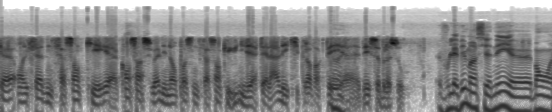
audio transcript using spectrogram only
qu'on le fait d'une façon qui est euh, consensuelle et non pas d'une façon qui est unilatérale et qui provoque des, euh, soubresauts. Vous l'avez mentionné, euh, bon,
